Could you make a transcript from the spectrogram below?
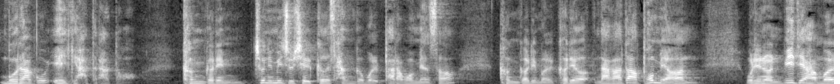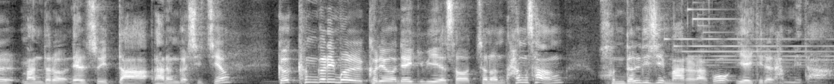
뭐라고 얘기하더라도 큰 그림, 주님이 주실 그 상급을 바라보면서 큰 그림을 그려 나가다 보면 우리는 위대함을 만들어 낼 수 있다라는 것이지요. 그 큰 그림을 그려내기 위해서 저는 항상 흔들리지 말으라고 얘기를 합니다.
